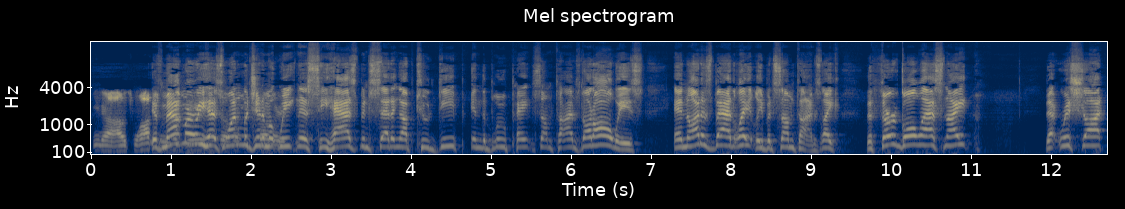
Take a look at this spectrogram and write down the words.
You know, I was watching. If Matt Murray has one legitimate Steelers. weakness, he has been setting up too deep in the blue paint sometimes, not always, and not as bad lately, but sometimes. Like the third goal last night, that wrist shot,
